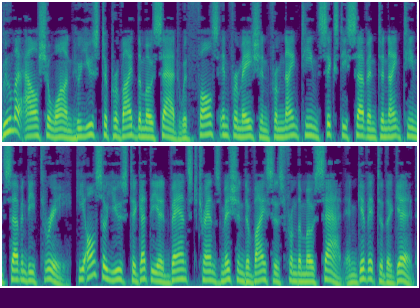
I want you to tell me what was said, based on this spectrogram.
Gouma al-Shawan who used to provide the Mossad with false information from 1967 to 1973, he also used to get the advanced transmission devices from the Mossad and give it to the GID.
